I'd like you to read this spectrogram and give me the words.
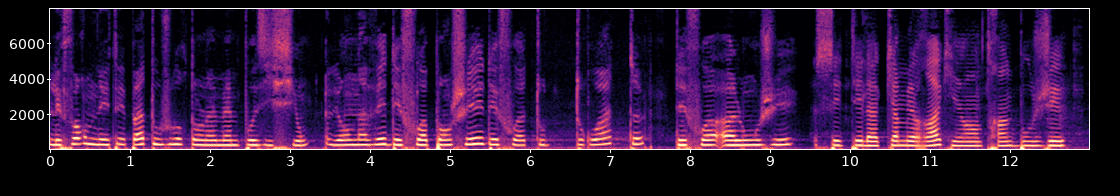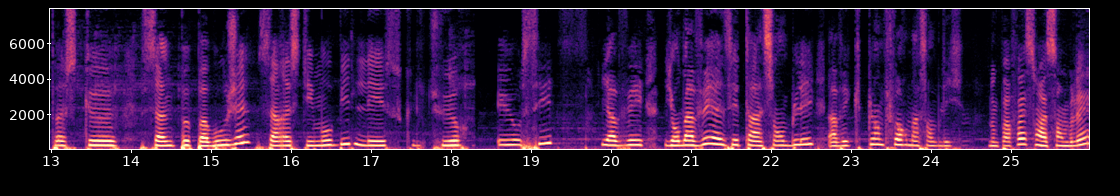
Les formes n'étaient pas toujours dans la même position. Il y en avait des fois penchées, des fois toutes droites des fois allongée. C'était la caméra qui est en train de bouger parce que ça ne peut pas bouger, ça reste immobile les sculptures. Et aussi, il y avait, il y en avait, elles étaient assemblées avec plein de formes assemblées. Donc parfois elles sont assemblées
